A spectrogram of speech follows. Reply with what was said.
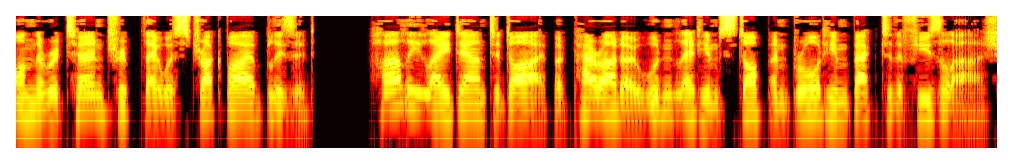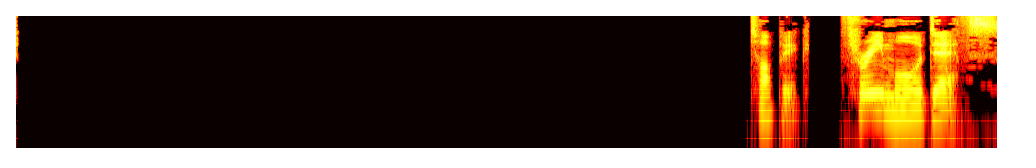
On the return trip they were struck by a blizzard. Harley lay down to die but Parrado wouldn't let him stop and brought him back to the fuselage. Three more deaths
